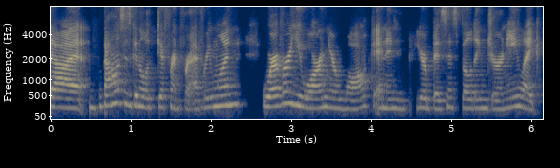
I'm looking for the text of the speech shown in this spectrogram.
that balance is going to look different for everyone. Wherever you are in your walk and in your business building journey like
